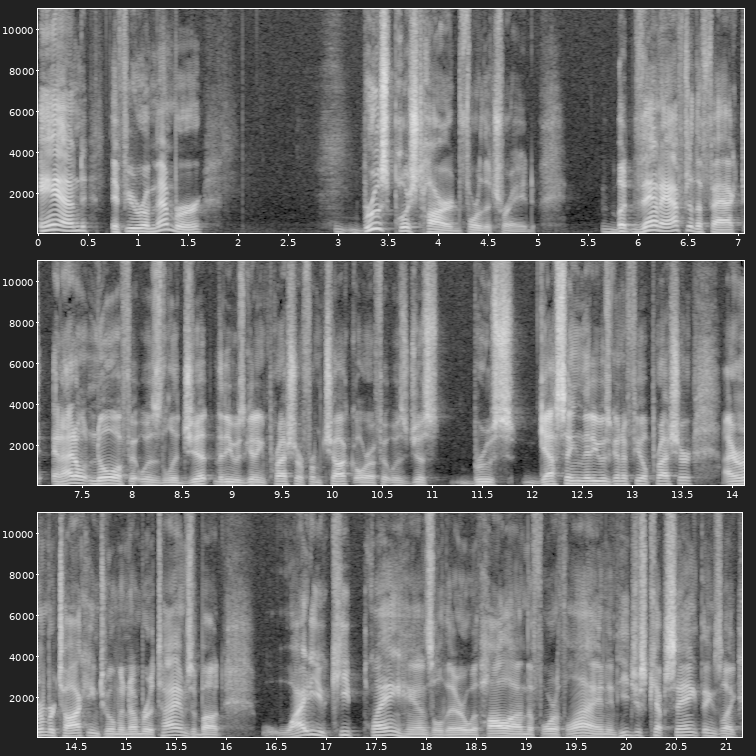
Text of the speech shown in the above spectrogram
And if you remember, Bruce pushed hard for the trade. But then after the fact, and I don't know if it was legit that he was getting pressure from Chuck or if it was just Bruce guessing that he was going to feel pressure. I remember talking to him a number of times about why do you keep playing Hanzal there with Hall on the fourth line? And he just kept saying things like,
